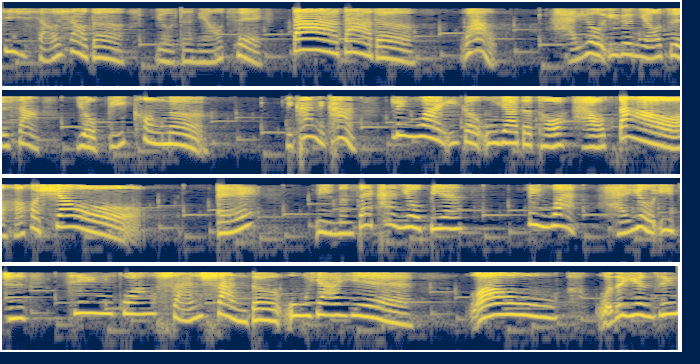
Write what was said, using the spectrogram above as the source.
细小小的，有的鸟嘴大大的，哇哦！还有一个鸟嘴上有鼻孔呢。你看，你看，另外一个乌鸦的头好大哦，好好笑哦。哎，你们再看右边，另外还有一只。金光闪闪的乌鸦耶！哇哦，我的眼睛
